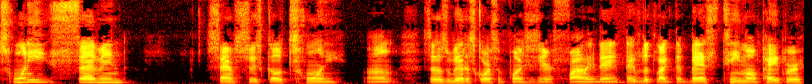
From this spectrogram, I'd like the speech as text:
27, San Francisco 20. Um, Steelers will be able to score some points this year. Finally, they they've looked like the best team on paper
